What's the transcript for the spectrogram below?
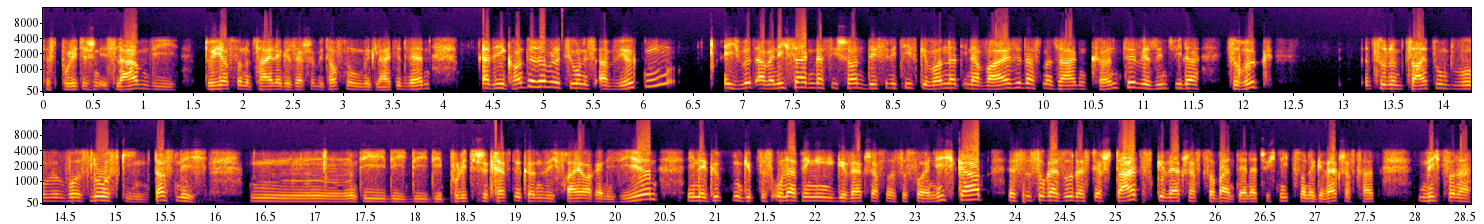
des politischen Islam, die durchaus von einem Teil der Gesellschaft mit Hoffnung begleitet werden. Also die Konterrevolution ist am Wirken ich würde aber nicht sagen, dass sie schon definitiv gewonnen hat in einer Weise, dass man sagen könnte, wir sind wieder zurück zu einem Zeitpunkt, wo, wo es losging. Das nicht. Hm, die, die, die, die politischen Kräfte können sich frei organisieren. In Ägypten gibt es unabhängige Gewerkschaften, was es vorher nicht gab. Es ist sogar so, dass der Staatsgewerkschaftsverband, der natürlich nichts von der Gewerkschaft hat, nichts von einer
